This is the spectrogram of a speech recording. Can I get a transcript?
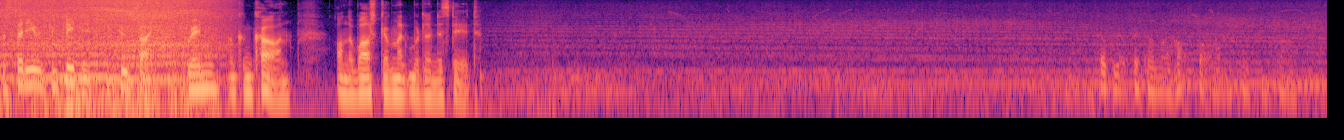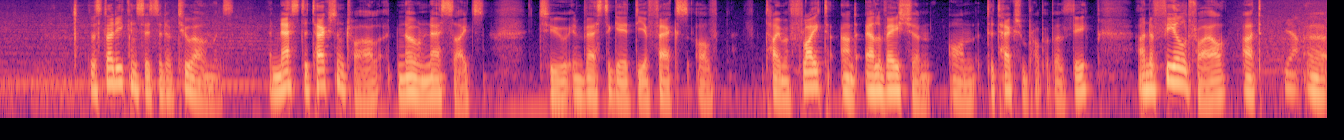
The study was completed at two sites, Bryn and Cwmcarn, on the Welsh Government Woodland Estate. The study consisted of two elements a nest detection trial at known nest sites to investigate the effects of time of flight and elevation on detection probability, and a field trial at yeah, uh,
